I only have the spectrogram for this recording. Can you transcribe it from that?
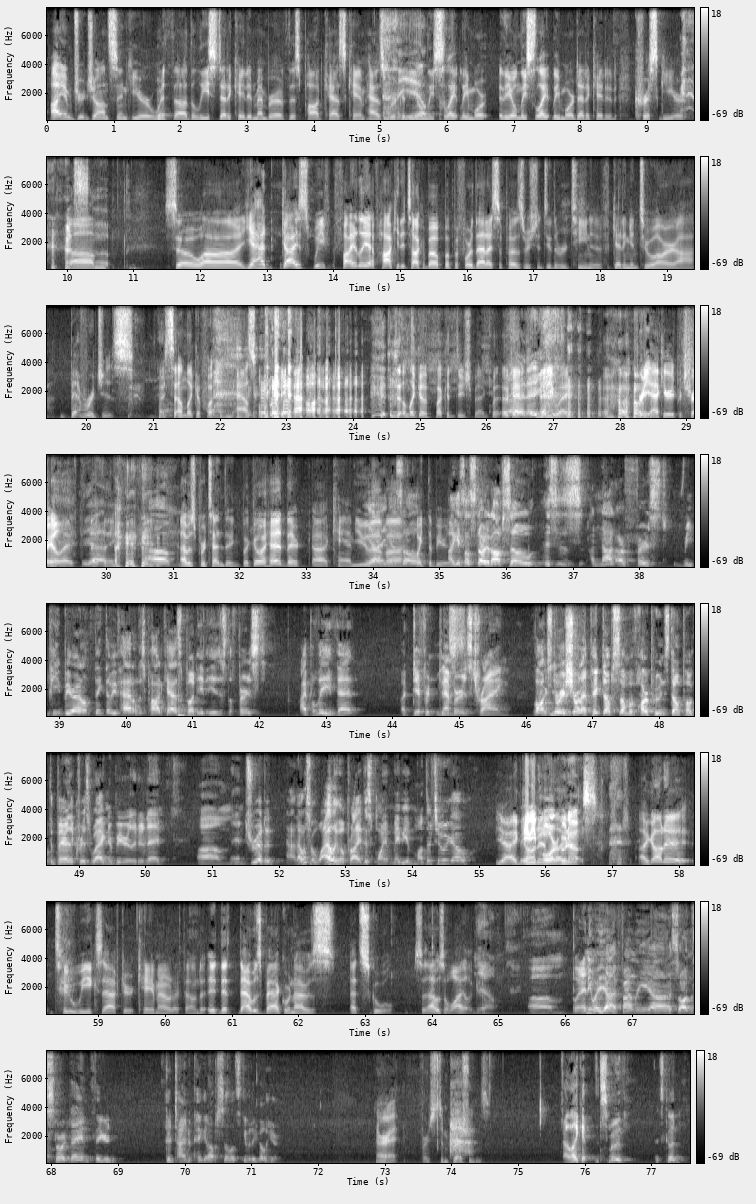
I am Drew Johnson here with uh, the least dedicated member of this podcast, Cam Hasbrook, and the only slightly more the only slightly more dedicated Chris Gear. Um, so uh, yeah, guys, we finally have hockey to talk about. But before that, I suppose we should do the routine of getting into our uh, beverages. I sound like a fucking asshole right now. I sound like a fucking douchebag. But okay. there you go. anyway, Pretty accurate portrayal, I, Yeah. I think. Um, I was pretending. But go ahead, there, uh, Cam. You yeah, I have guess uh, I'll- quite the beer. I guess. I'll start it off. So this is not our first repeat beer. I don't think that we've had on this podcast, but it is the first, I believe, that a different member is trying. Long story Yeah. short, I picked up some of Harpoon's "Don't Poke the Bear," the Chris Wagner beer earlier today, um, and Drew had a. Uh, that was a while ago, probably at this point, maybe a month or two ago. Yeah, I Maybe got it, more. Who knows? I got it two weeks after it came out. I found it. it that, that was back when I was at school, so that was a while ago. Yeah. Um, but anyway, yeah, I finally uh, saw it in the store today and figured good time to pick it up. So let's give it a go here. All right. First impressions. I like it. It's smooth. It's good.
